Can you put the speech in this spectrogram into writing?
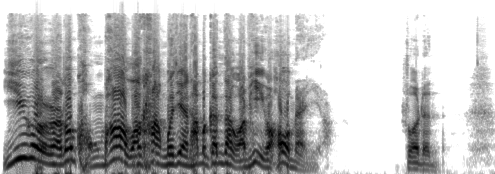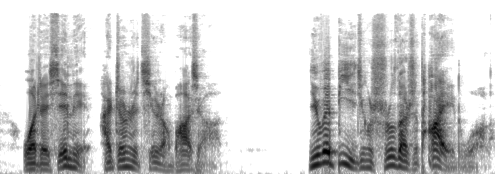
一个个都恐怕我看不见他们跟在我屁股后面一样。说真的，我这心里还真是七上八下的，因为毕竟实在是太多了，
